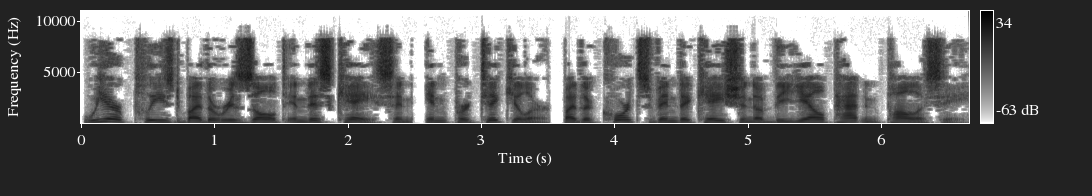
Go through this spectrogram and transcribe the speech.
We are pleased by the result in this case and, in particular, by the court's vindication of the Yale patent policy.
